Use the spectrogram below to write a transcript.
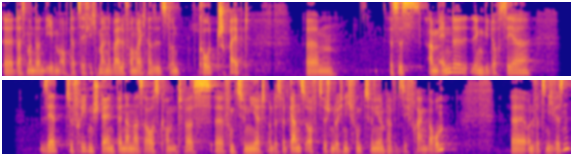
äh, dass man dann eben auch tatsächlich mal eine Weile vorm Rechner sitzt und Code schreibt. Ähm, es ist am Ende irgendwie doch sehr, sehr zufriedenstellend, wenn dann was rauskommt, was äh, funktioniert. Und es wird ganz oft zwischendurch nicht funktionieren und man wird sich fragen, warum? Äh, und wird es nicht wissen.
